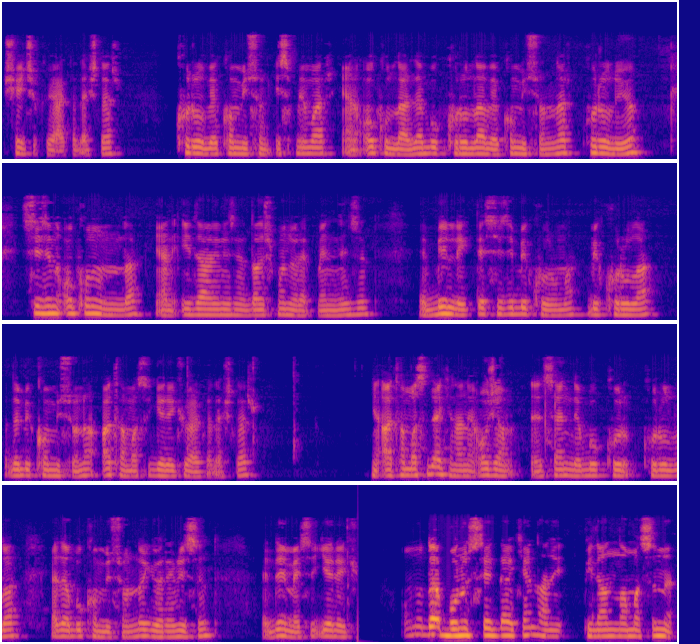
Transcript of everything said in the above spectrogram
şey çıkıyor arkadaşlar kurul ve komisyon ismi var. Yani okullarda bu kurullar ve komisyonlar kuruluyor. Sizin okulunda yani idarenizin, danışman öğretmeninizin e, birlikte sizi bir kuruma, bir kurula ya da bir komisyona ataması gerekiyor arkadaşlar. Yani ataması derken hani hocam e, sen de bu kur, kurulda ya da bu komisyonda görevlisin e, demesi gerekiyor. Onu da bonus ederken hani planlamasını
